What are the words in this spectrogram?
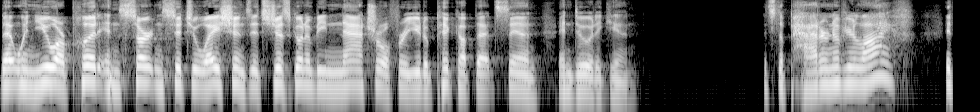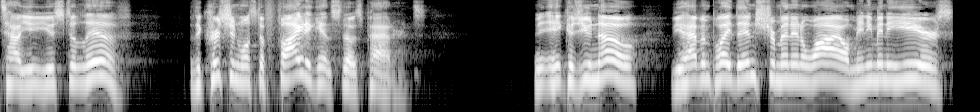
that when you are put in certain situations, it's just going to be natural for you to pick up that sin and do it again. It's the pattern of your life, it's how you used to live. But the Christian wants to fight against those patterns. Because you know, if you haven't played the instrument in a while, many, many years,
